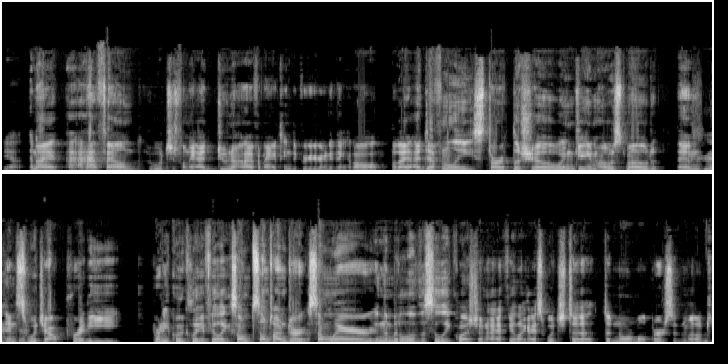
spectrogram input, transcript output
Yeah, and I, I have found, which is funny, I do not have an acting degree or anything at all, but I, I definitely start the show in game host mode and, and switch out pretty pretty quickly. I feel like some sometime somewhere in the middle of the silly question, I feel like I switch to to normal person mode.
